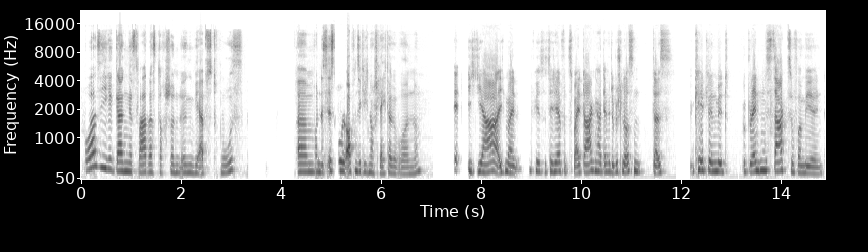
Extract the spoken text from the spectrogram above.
Bevor sie gegangen ist, war das doch schon irgendwie abstrus. Ähm, und es ist wohl offensichtlich noch schlechter geworden, ne? Äh, Ja, ich meine, es erzählt hat, vor zwei Tagen hat er wieder beschlossen, dass Caitlin mit Brandon Stark zu vermählen.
